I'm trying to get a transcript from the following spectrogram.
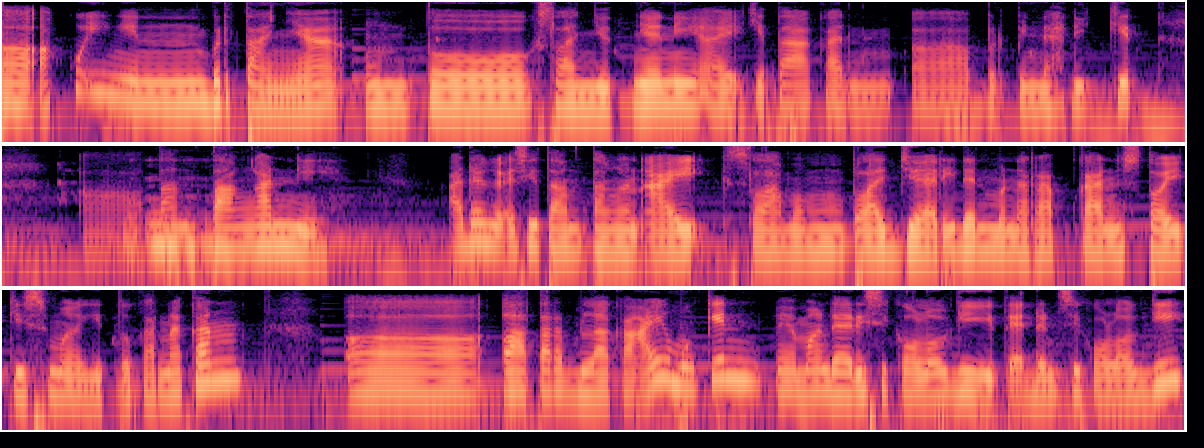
eh, aku ingin bertanya untuk selanjutnya nih Ai kita akan eh, berpindah dikit eh, tantangan nih. Ada nggak sih tantangan Ai selama mempelajari dan menerapkan stoikisme gitu? Karena kan eh, latar belakang Ai mungkin memang dari psikologi gitu ya. Dan psikologi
